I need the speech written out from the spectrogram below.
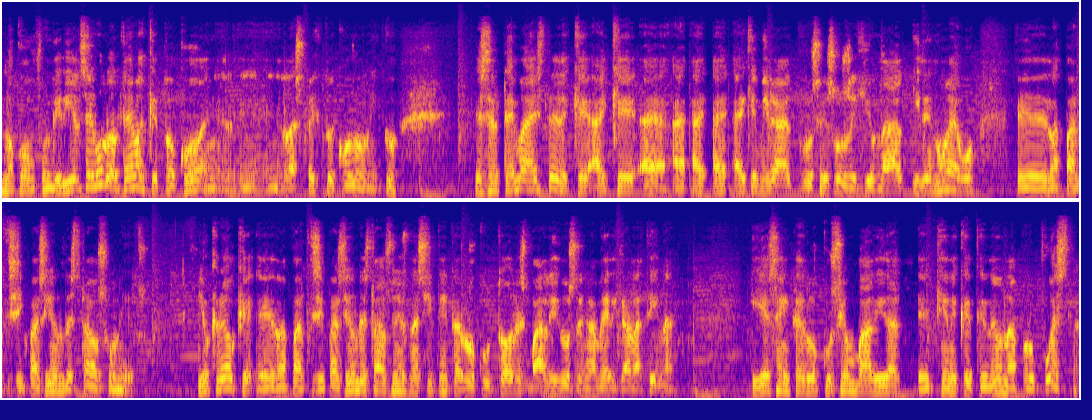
no confundir. Y el segundo tema que tocó en el, aspecto económico es el tema este de que hay que, hay, que mirar el proceso regional y de nuevo eh, la participación de Estados Unidos. Yo creo que la participación de Estados Unidos necesita interlocutores válidos en América Latina y esa interlocución válida tiene que tener una propuesta.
